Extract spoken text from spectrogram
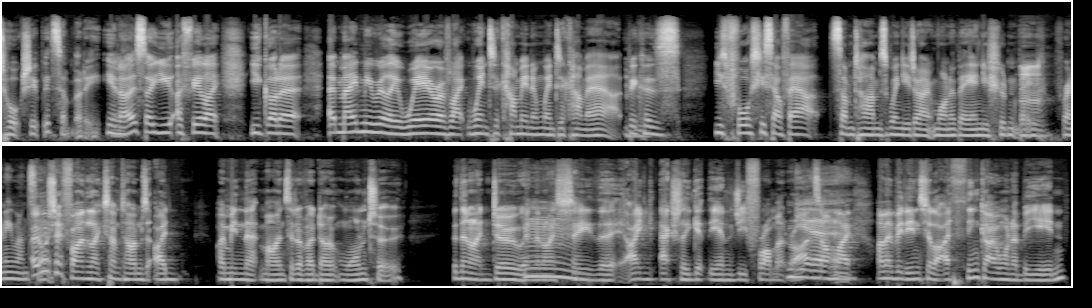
talk shit with somebody, you know. So you, I feel like you got to. It made me really aware of like when to come in and when to come Mm-hmm. out because you force yourself out sometimes when you don't want to be and you shouldn't be for anyone's Mm. I sake. also find like sometimes I I'm in that mindset of I don't want to, but then I do, and then I see the I actually get the energy from it, right? So I'm Mm. Like I'm a bit insular. I think I want to be in,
